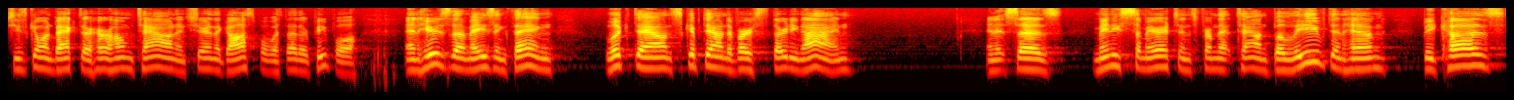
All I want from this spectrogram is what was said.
She's going back to her hometown and sharing the gospel with other people. And here's the amazing thing look down, skip down to verse 39, and it says, Many Samaritans from that town believed in him because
